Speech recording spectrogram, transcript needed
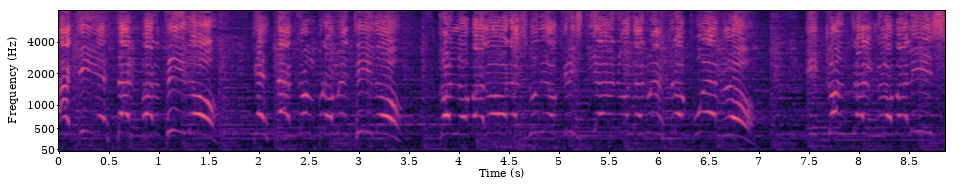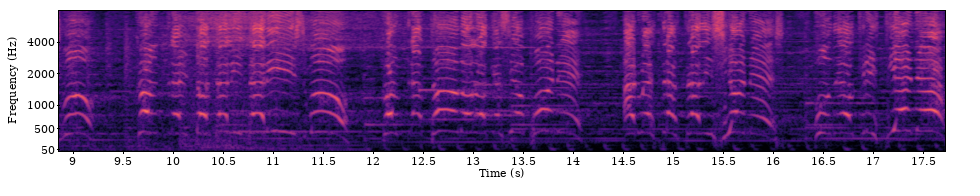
Aquí está el partido que está comprometido con los valores judio-cristianos de nuestro pueblo y contra el globalismo, contra el totalitarismo, contra todo lo que se opone a nuestras tradiciones judeocristianas.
